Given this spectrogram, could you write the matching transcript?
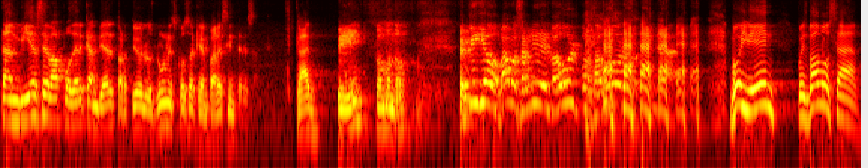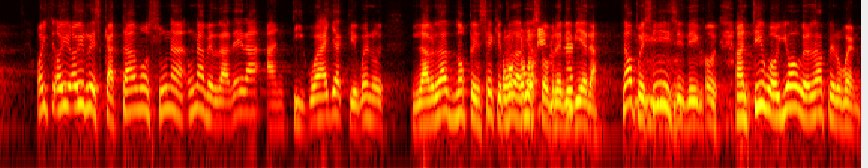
también se va a poder cambiar el partido de los lunes, cosa que me parece interesante. Claro. Sí, cómo no. Pepillo, vamos a abrir el baúl, por favor. Muy bien, pues vamos a. Hoy, hoy, hoy rescatamos una, una verdadera antiguaya que, bueno, la verdad no pensé que todavía sobreviviera. No, pues sí, sí, digo, antiguo yo, ¿verdad? Pero bueno,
